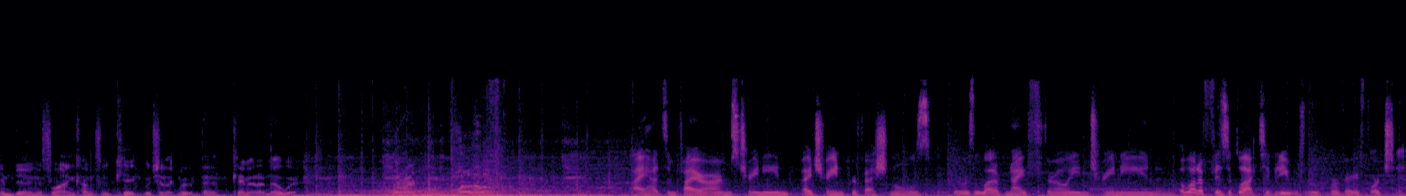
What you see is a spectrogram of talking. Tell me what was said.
him doing a flying kung fu kick, which like that came out of nowhere. I had some firearms training. I trained professionals. There was a lot of knife throwing training and a lot of physical activity, which we were very fortunate.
